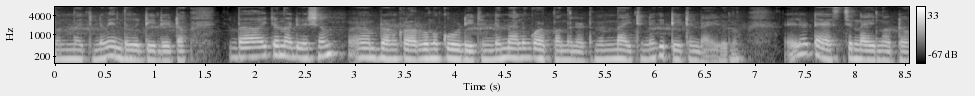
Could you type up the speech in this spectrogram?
നന്നായിട്ടുണ്ട് വെന്ത് കിട്ടിയിട്ടുണ്ട് കേട്ടോ. ചെറുതായിട്ടൊന്ന് അടിവശം ബ്രൗൺ കളർ ഒന്ന് കൂടിയിട്ടുണ്ട്. എന്നാലും കുഴപ്പമൊന്നുമില്ല കേട്ടോ. നന്നായിട്ട് കിട്ടിയിട്ടുണ്ടായിരുന്നു. നല്ല ടേസ്റ്റ് ഉണ്ടായിരുന്നു കേട്ടോ.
